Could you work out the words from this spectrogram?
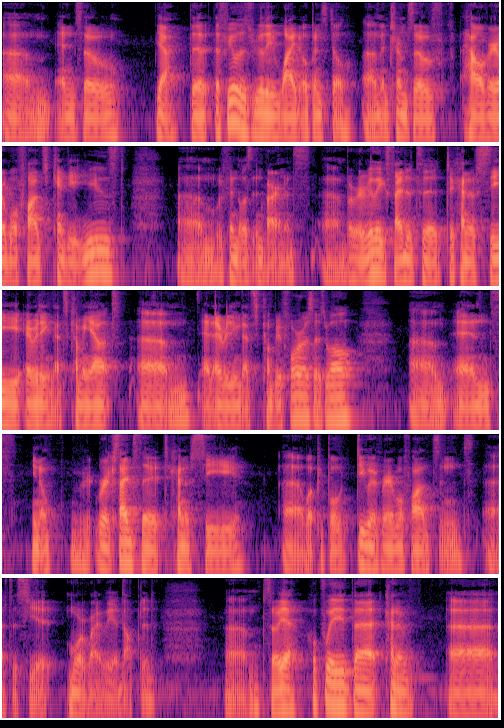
And so, yeah, the, the field is really wide open still um, in terms of how variable fonts can be used um, within those environments. Um, but we're really excited to, to kind of see everything that's coming out um, and everything that's come before us as well. Um, and you know, we're, excited to, to kind of see uh, what people do with variable fonts and uh, to see it more widely adopted. Um, so yeah, hopefully that kind of uh,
